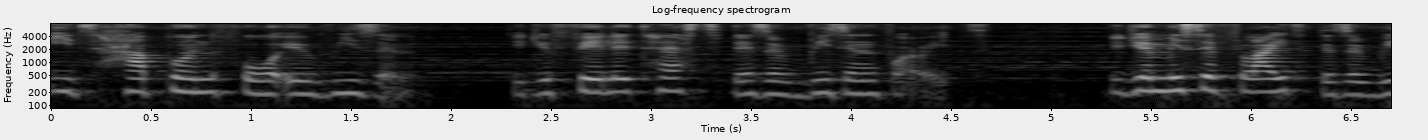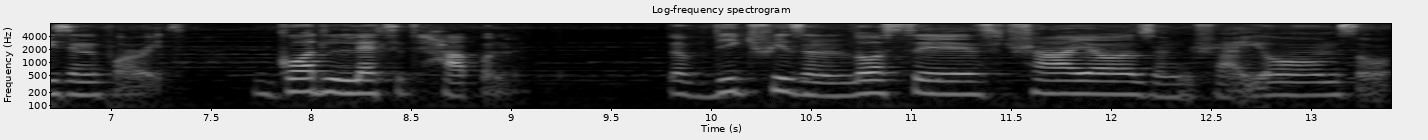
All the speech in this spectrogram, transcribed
It happened for a reason. Did you fail a test? There's a reason for it. Did you miss a flight? There's a reason for it. God let it happen. The victories and losses, trials and triumphs, or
